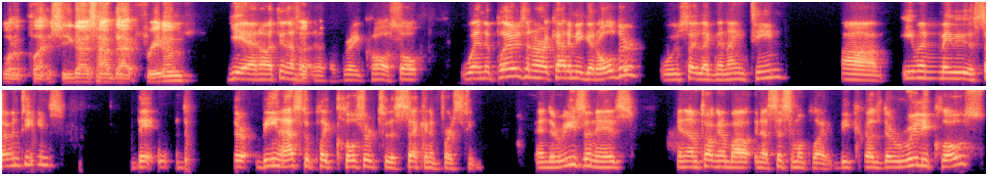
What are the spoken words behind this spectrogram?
want to play. So you guys have that freedom. Yeah, no, I think that's a, that's a great call. So when the players in our academy get older, we'll say like the 19, uh, even maybe the 17s, they they're being asked to play closer to the second and first team. And the reason is, and I'm talking about in a system of play, because they're really close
